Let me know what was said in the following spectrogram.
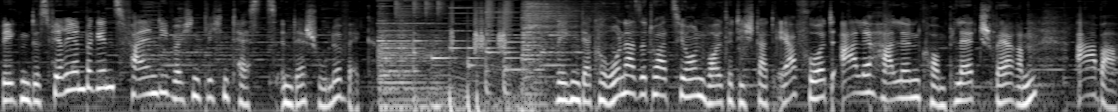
Wegen des Ferienbeginns fallen die wöchentlichen Tests in der Schule weg. Wegen der Corona-Situation wollte die Stadt Erfurt alle Hallen komplett sperren. Aber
